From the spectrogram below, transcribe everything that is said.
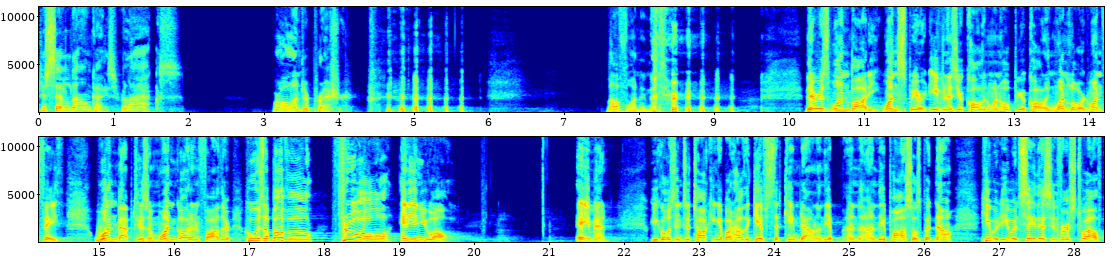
just settle down, guys, relax. We're all under pressure. Love one another. there is one body, one spirit, even as you're called in one hope you're calling, one Lord, one faith, one baptism, one God and Father, who is above all, through all, and in you all. Amen. He goes into talking about how the gifts that came down on the, on the, on the apostles. But now he would, he would say this in verse 12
